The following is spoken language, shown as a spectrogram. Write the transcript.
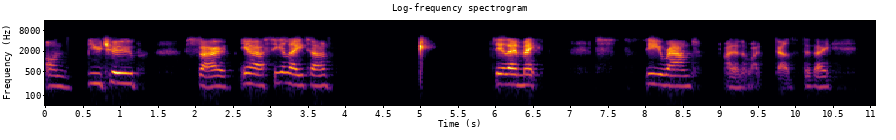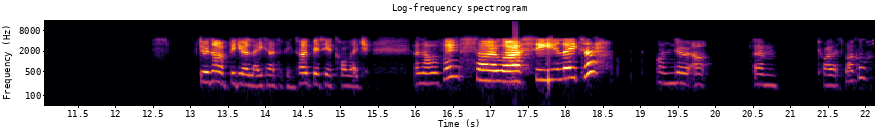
on YouTube. So yeah, see you later. See you later, mate. See you around. I don't know what does today. Do another video later. I've been so busy at college and other things. So uh, see you later. Under uh, um Twilight Sparkle.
